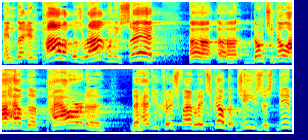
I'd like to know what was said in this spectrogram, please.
and, and Pilate was right when he said, uh, uh, Don't you know I have the power to, to have you crucified or let you go? But Jesus did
